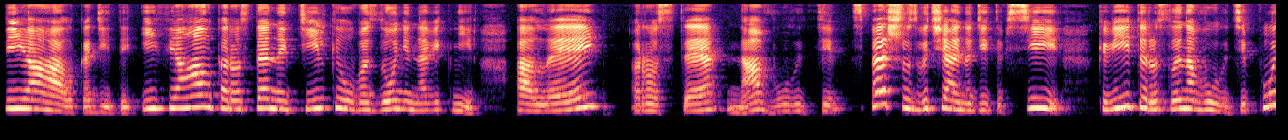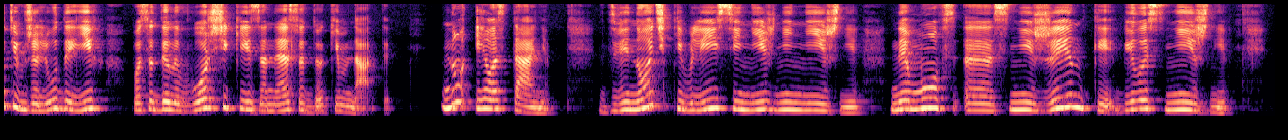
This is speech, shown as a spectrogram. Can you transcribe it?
фіалка, діти. І фіалка росте не тільки у вазоні на вікні, але й росте на вулиці. Спершу, звичайно, діти, всі квіти росли на вулиці, потім вже люди їх посадили в горщики і занесли до кімнати. Ну і останнє. Дзвіночки в лісі ніжні ніжні, немов е, сніжинки білосніжні,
